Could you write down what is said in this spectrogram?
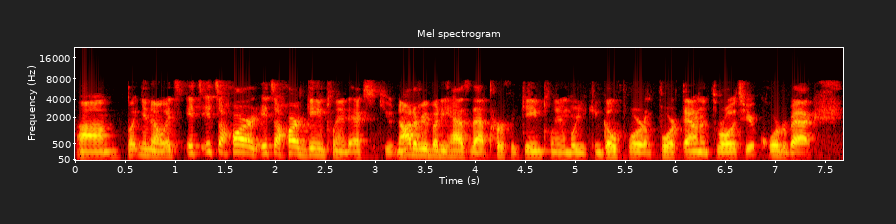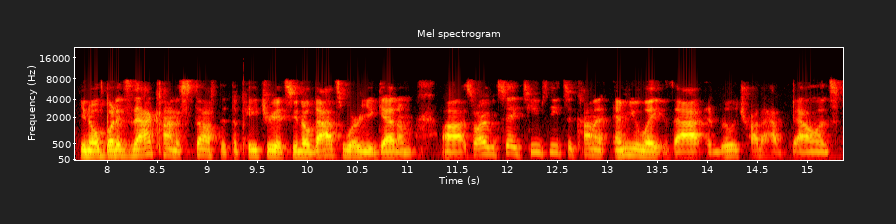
Um, but, you know, it's, it's, it's a hard, it's a hard game plan to execute. Not everybody has that perfect game plan where you can go for it on fourth down and throw it to your quarterback, you know, but it's that kind of stuff that the Patriots, you know, that's where you get them. Uh, so I would say teams need to kind of emulate that and really try to have balance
